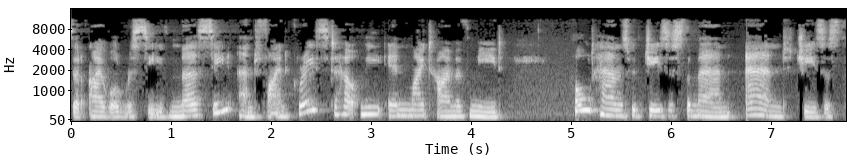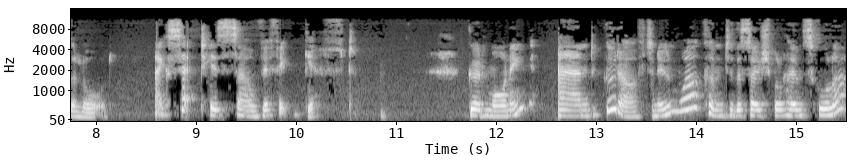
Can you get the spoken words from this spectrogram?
that I will receive mercy and find grace to help me in my time of need. Hold hands with Jesus the man and Jesus the Lord. Accept his salvific gift. Good morning and good afternoon. Welcome to the Sociable Homeschooler.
